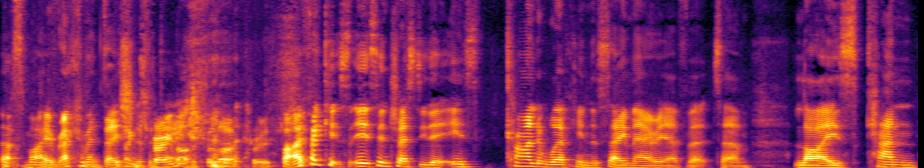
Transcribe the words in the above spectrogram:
that's my recommendation. Thank you very day. much for that, Chris. but I think it's it's interesting that it is kind of working in the same area that um, lies can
